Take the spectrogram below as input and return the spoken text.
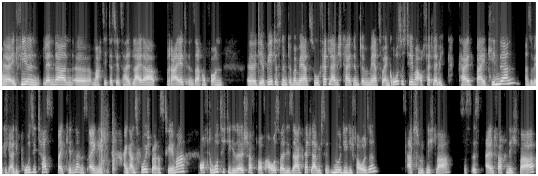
Äh, in vielen Ländern äh, macht sich das jetzt halt leider breit in Sachen von äh, Diabetes nimmt immer mehr zu, Fettleibigkeit nimmt immer mehr zu. Ein großes Thema auch Fettleibigkeit bei Kindern, also wirklich Adipositas bei Kindern ist eigentlich ein ganz furchtbares Thema. Oft ruht sich die Gesellschaft darauf aus, weil sie sagt, fettleibig sind nur die, die faul sind. Das ist absolut nicht wahr. Das ist einfach nicht wahr.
